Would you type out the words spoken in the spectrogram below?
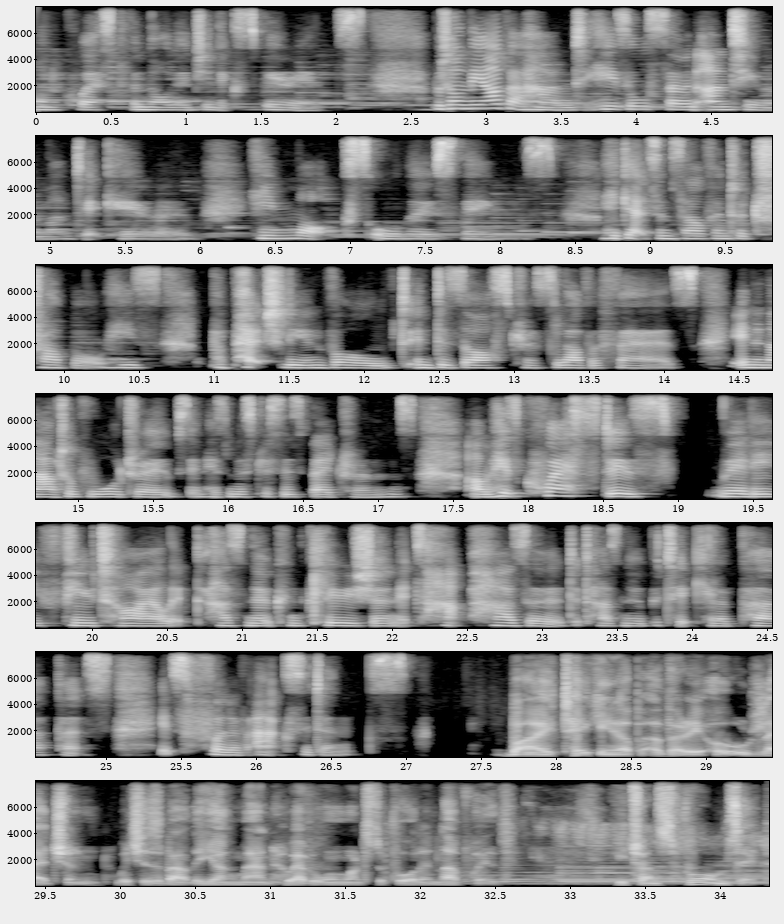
on a quest for knowledge and experience. But on the other hand, he's also an anti-romantic hero. He mocks all those things. He gets himself into trouble. He's perpetually involved in disastrous love affairs, in and out of wardrobes in his mistress's bedrooms. Um, his quest is really futile. It has no conclusion. It's haphazard. It has no particular purpose. It's full of accidents. By taking up a very old legend, which is about the young man who everyone wants to fall in love with, he transforms it.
